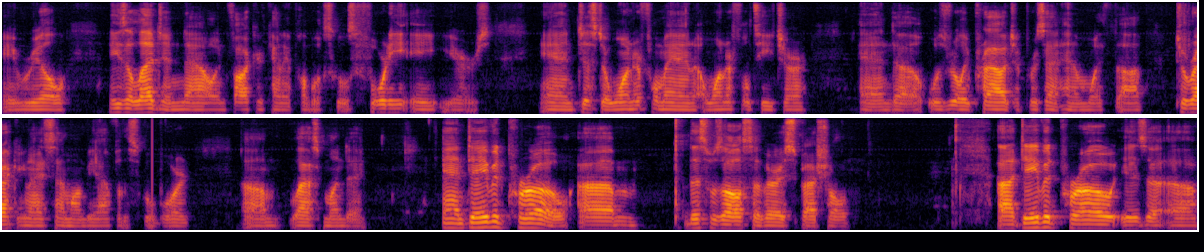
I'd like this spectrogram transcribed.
a real He's a legend now in Fauquier County Public Schools, 48 years, and just a wonderful man, a wonderful teacher, and uh, was really proud to present him with, uh, to recognize him on behalf of the school board um, last Monday. And David Perot, um, this was also very special. Uh, David Perot is a, a,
